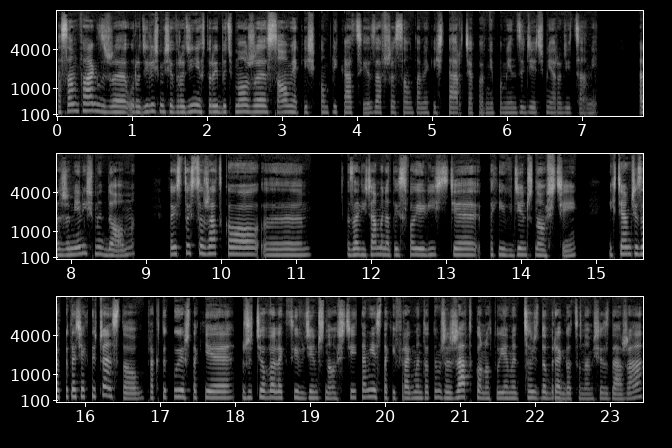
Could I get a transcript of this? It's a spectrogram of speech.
A sam fakt, że urodziliśmy się w rodzinie, w której być może są jakieś komplikacje, zawsze są tam jakieś tarcia pewnie pomiędzy dziećmi a rodzicami ale że mieliśmy dom, to jest coś, co rzadko y, zaliczamy na tej swojej liście takiej wdzięczności. I chciałam Cię zapytać, jak Ty często praktykujesz takie życiowe lekcje wdzięczności? Tam jest taki fragment o tym, że rzadko notujemy coś dobrego, co nam się zdarza,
